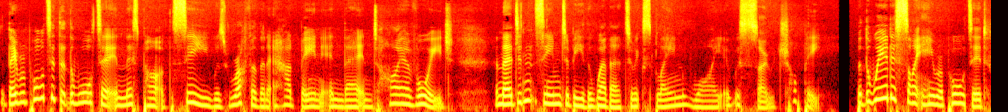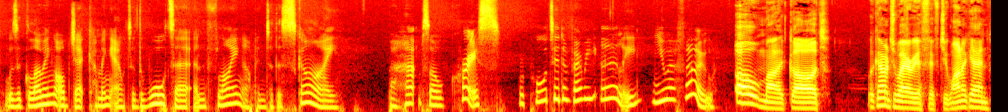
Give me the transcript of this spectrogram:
They reported that the water in this part of the sea was rougher than it had been in their entire voyage, and there didn't seem to be the weather to explain why it was so choppy. But the weirdest sight he reported was a glowing object coming out of the water and flying up into the sky. Perhaps old Chris reported a very early UFO. oh my god we're going to area 51 again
